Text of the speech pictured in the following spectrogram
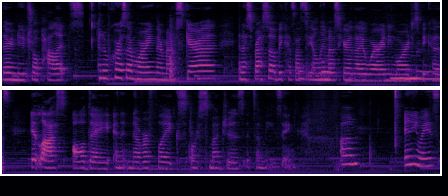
their neutral palettes. And of course I'm wearing their mascara and Espresso because that's the only mascara that I wear anymore just because it lasts all day and it never flakes or smudges. It's amazing. Um, anyways,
